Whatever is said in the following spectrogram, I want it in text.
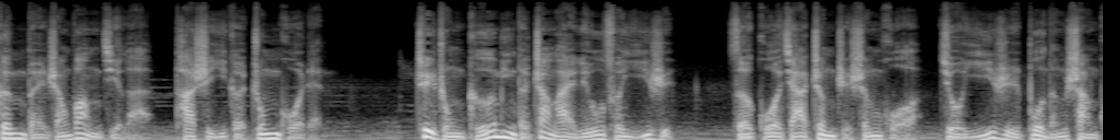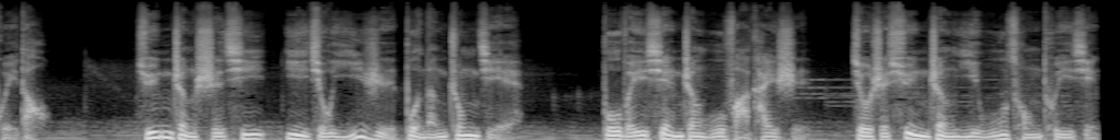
根本上忘记了他是一个中国人。这种革命的障碍留存一日，则国家政治生活就一日不能上轨道，军政时期亦就一日不能终结，不为宪政无法开始。就是训政亦无从推行。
